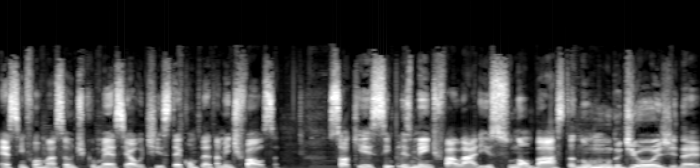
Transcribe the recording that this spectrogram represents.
essa informação de que o Messi é autista é completamente falsa. Só que simplesmente falar isso não basta no mundo de hoje, né?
